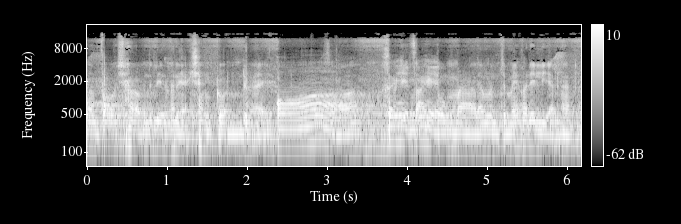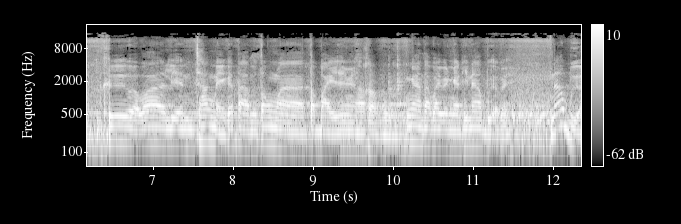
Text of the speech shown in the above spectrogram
ตอนปวชมันได้เรียนแผนกช่างกลด้วยอ๋อ ปวสเคยเห็นสายเคยเห็น ตรงมาแล้วมันจะไม่ค่อยได้เรียนครับ คือแบบว่าเรียนช่างไหนก็ตามจะต้องมาตะไบใช่ไหมครับครับผม งานตะไบเป็นงานที่น่าเบื่อไหมน่าเบื่อ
